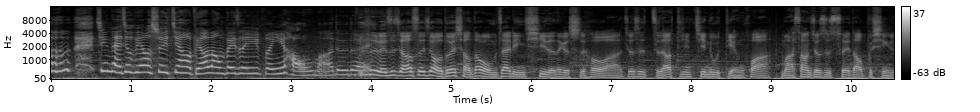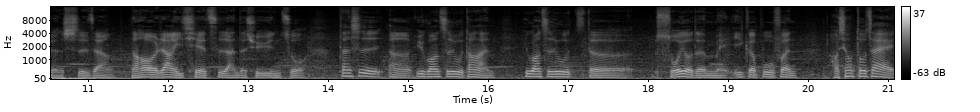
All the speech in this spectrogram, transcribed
进来就不要睡觉，不要浪费这一分一毫嘛，对不对？就是每次讲到睡觉，我都会想到我们在灵气的那个时候啊，就是只要进进入点化，马上就是睡到不省人事这样，然后让一切自然的去运作。但是，呃，月光之路，当然，月光之路的所有的每一个部分，好像都在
